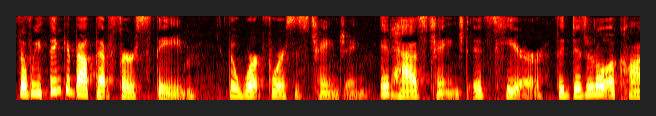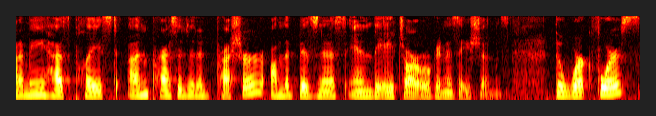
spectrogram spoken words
So, if we think about that first theme, the workforce is changing. It has changed. It's here. The digital economy has placed unprecedented pressure on the business and the HR organizations. The workforce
